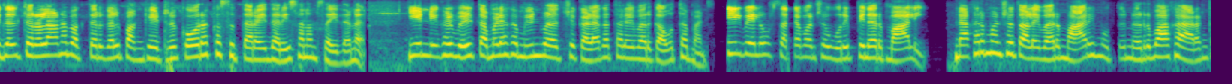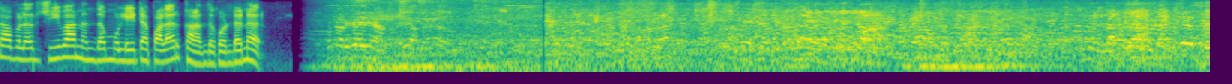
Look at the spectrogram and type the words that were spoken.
இதில் திரளான பக்தர்கள் பங்கேற்று கோரக்க சித்தரை தரிசனம் செய்தனர். இந்நிகழ்வில் தமிழக மீன் வளர்ச்சி கழக தலைவர் கௌதமன் கீழ்வேலூர் சட்டமன்ற உறுப்பினர் மாலி நகர்மன்ற தலைவர் மாரிமுத்து நிர்வாக அறங்காவலர் ஜீவானந்தம் உள்ளிட்ட பலர் கலந்து கொண்டனர் வழிபாட்டு தலம்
